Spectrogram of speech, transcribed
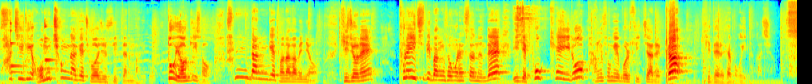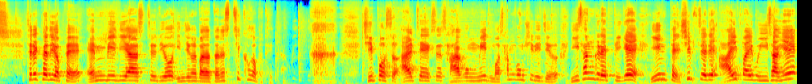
화질이 엄청나게 좋아질 수 있다는 말이고 또 여기서 한 단계 더 나가면요. 기존에 FHD 방송을 했었는데 이제 4K로 방송해 볼 수 있지 않을까 기대를 해보고 있는 거죠. 트랙패드 옆에 엔비디아 스튜디오 인증을 받았다는 스티커가 붙어 있더라고요. 지포스 RTX 40 및 뭐 30 시리즈 이상 그래픽의 인텔 10세대 i5 이상의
